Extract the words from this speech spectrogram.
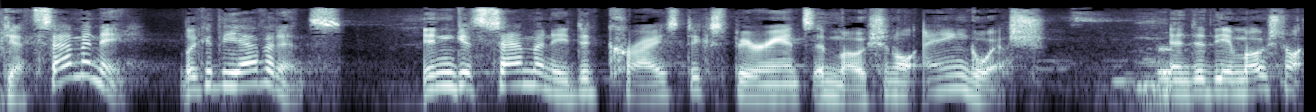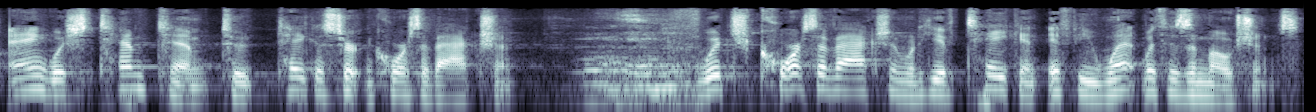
Gethsemane. Look at the evidence. In Gethsemane, did Christ experience emotional anguish? And did the emotional anguish tempt him to take a certain course of action? Which course of action would he have taken if he went with his emotions?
